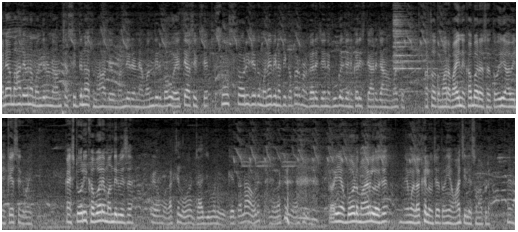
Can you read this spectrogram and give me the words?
અને આ મહાદેવના મંદિરનું નામ છે સિદ્ધનાથ મહાદેવ મંદિર. અને આ મંદિર બહુ ઐતિહાસિક છે. શું સ્ટોરી છે તો મને બી નથી ખબર પણ ઘરે જઈને ગૂગલ જઈને કરીશ ત્યારે જાણવા મળશે. અથવા તો મારા ભાઈને ખબર હશે તો એ આવીને કહેશે કે ભાઈ કાંઈ સ્ટોરી ખબર હે મંદિર વિશે? એમાં લખેલું હોય જાજી મને કહેતા ના આવડે લખેલું તો અહીંયા બોર્ડ મારેલો છે એમાં લખેલું છે તો અહીંયા વાંચી લેશું આપણે. હે ને?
